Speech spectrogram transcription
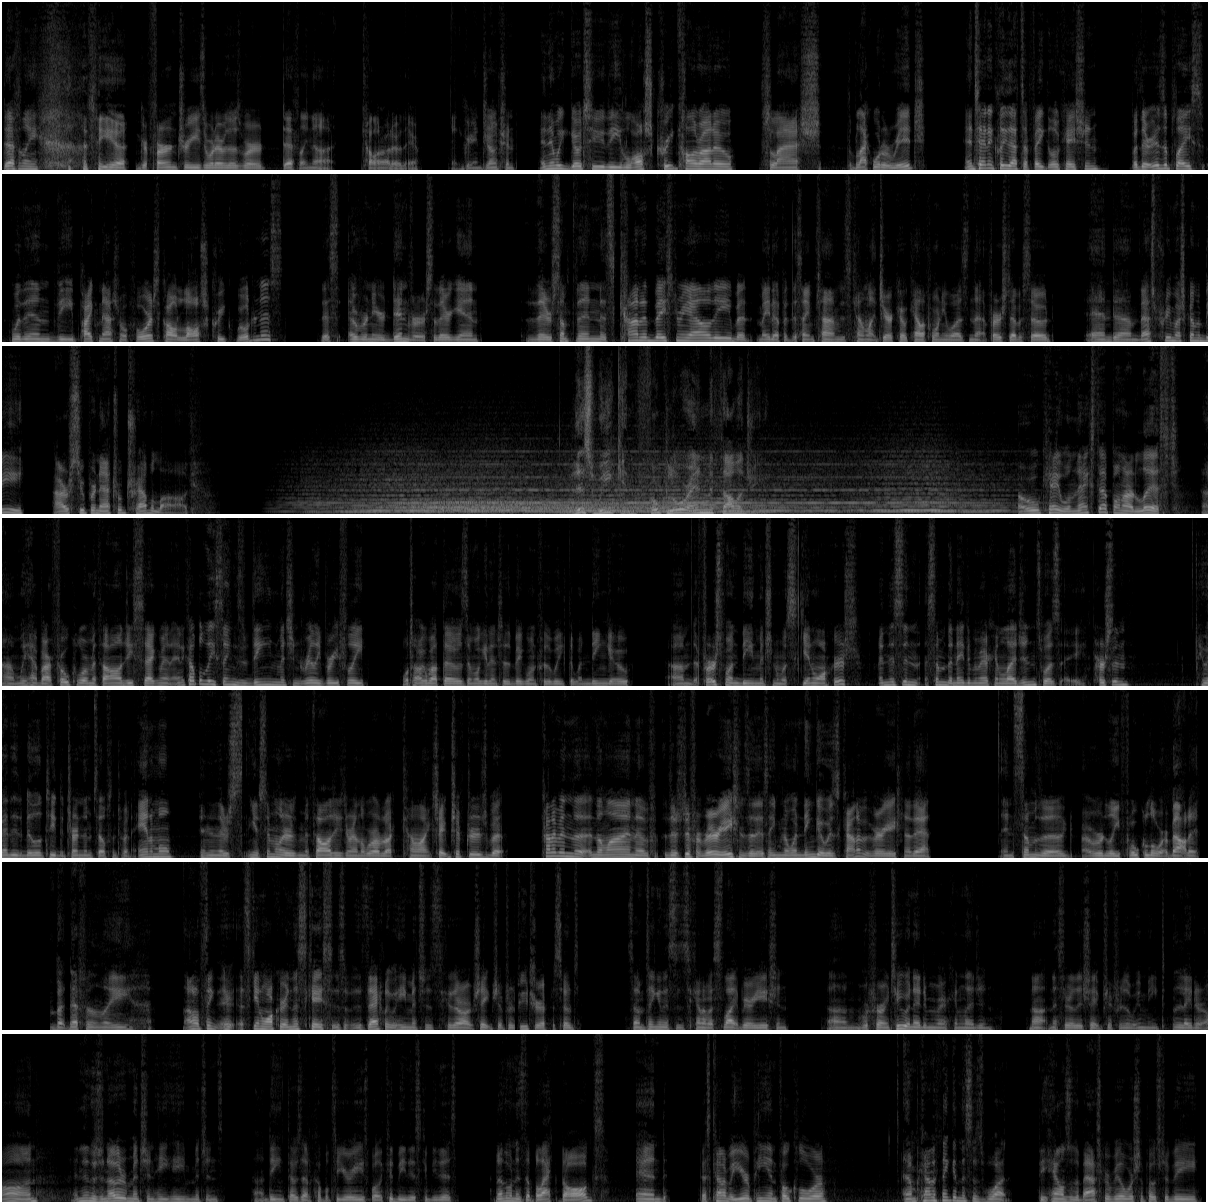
definitely, the uh, fern trees or whatever those were, definitely not Colorado there at Grand Junction. And then we go to the Lost Creek, Colorado slash the Blackwater Ridge. And technically, that's a fake location, but there is a place within the Pike National Forest called Lost Creek Wilderness that's over near Denver. So, there again, there's something that's kind of based in reality, but made up at the same time, just kind of like Jericho, California was in that first episode. And um, that's pretty much going to be our supernatural travel log. This week in folklore and mythology. Okay, well, next up on our list, um, we have our folklore mythology segment, and a couple of these things Dean mentioned really briefly. We'll talk about those, and we'll get into the big one for the week, the Wendigo. Um, the first one Dean mentioned was skinwalkers, and this in some of the Native American legends was a person who had the ability to turn themselves into an animal. And then there's you know similar mythologies around the world, like kind of like shapeshifters, but kind of in the in the line of there's different variations of this. Even though Wendigo is kind of a variation of that, and some of the early folklore about it. But definitely, I don't think a skinwalker in this case is exactly what he mentions because there are shapeshifters future episodes. So I'm thinking this is kind of a slight variation, um, referring to a Native American legend, not necessarily a shapeshifter that we meet later on. And then there's another mention he he mentions. Uh, Dean throws out a couple theories. Well, it could be this, could be this. Another one is the black dogs, and that's kind of a European folklore and I'm kind of thinking this is what the Hounds of the Baskerville were supposed to be,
